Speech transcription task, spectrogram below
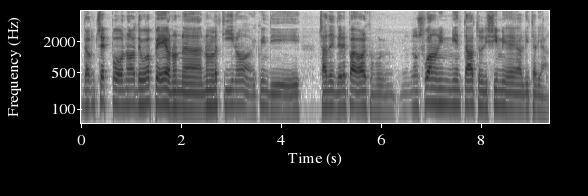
da un ceppo nord europeo, non, non latino, e quindi ha delle parole che non suonano nient'altro di simile all'italiano.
